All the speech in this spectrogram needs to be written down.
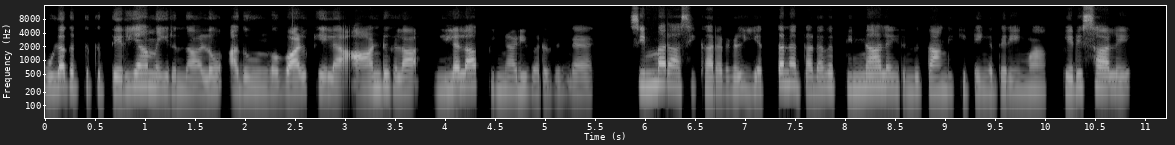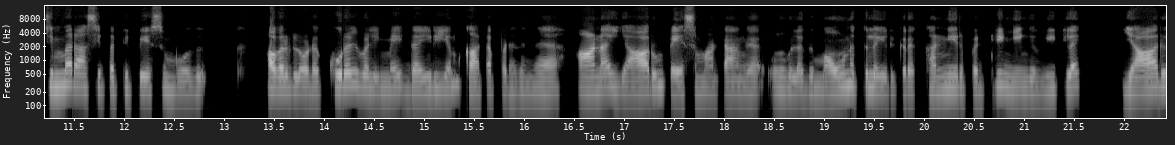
உலகத்துக்கு தெரியாம இருந்தாலும், அது உங்க வாழ்க்கையில ஆண்டுகளா, நிழலா பின்னாடி வருதுங்க. சிம்ம ராசிக்காரர்கள் எத்தன தடவ பின்னால இருந்து தாங்கிக்கிட்டீங்க தெரியுமா? பெருசாலே சிம்ம ராசி பத்தி பேசும்போது, அவர்களோட குரல் வலிமை, தைரியம் காட்டப்படுதுங்க. ஆனா யாரும் பேச மாட்டாங்க. உங்களது மௌனத்துல இருக்கிற கண்ணீர் பற்றி நீங்க வீட்ல யாரு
